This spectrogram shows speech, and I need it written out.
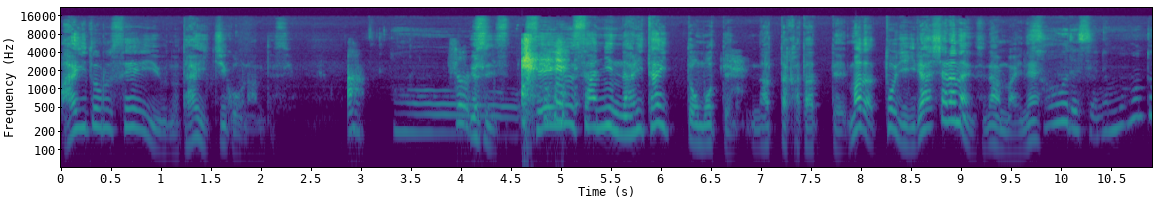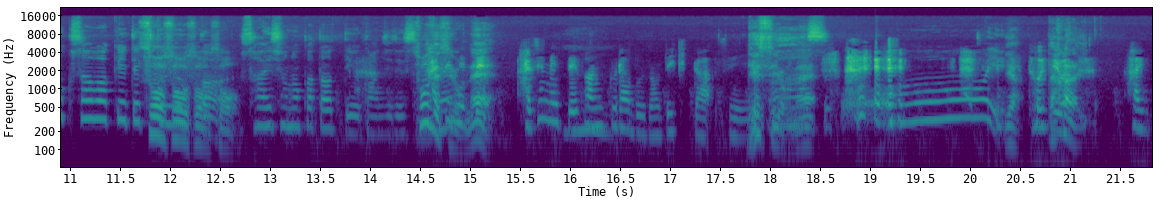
アイドル声優の第一号なんですよ。そうです要するに声優さんになりたいと思ってなった方ってまだ当時いらっしゃらないんですねあんまりね。そうですよね。もう本当草分け的とそういうそうそうそうか、最初の方っていう感じですそうですよね。初めて初めてファンクラブのできた声優。ですよねすごい。いや だからはい。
